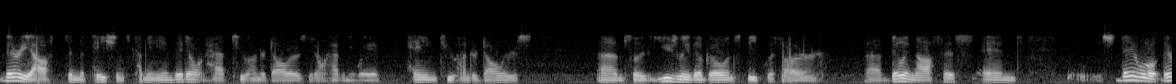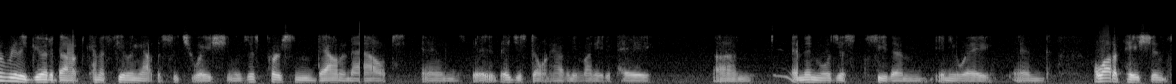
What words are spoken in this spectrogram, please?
Very often, the patients coming in, they don't have $200. They don't have any way of paying $200. Um, so usually they'll go and speak with our uh, billing office, and they will. They're really good about kind of feeling out the situation. Is this person down and out? and they, they just don't have any money to pay. Um, and then we'll just see them anyway. And a lot of patients,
